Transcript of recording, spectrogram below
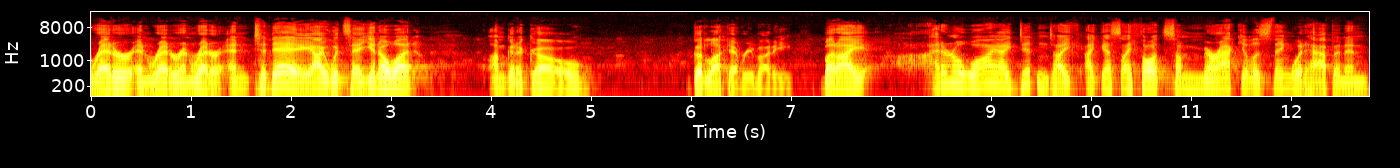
redder and redder and redder. And today I would say, you know what? I'm going to go. Good luck, everybody. But I, I don't know why I didn't. I, I guess I thought some miraculous thing would happen and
